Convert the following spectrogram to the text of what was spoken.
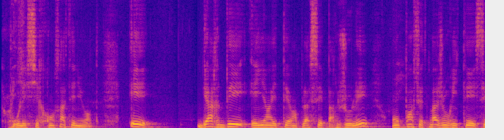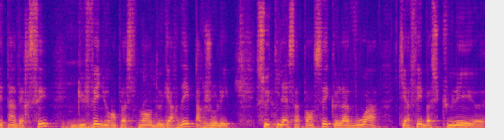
pour les circonstances atténuantes. Et Gardet ayant été remplacé par Jolet, on pense que cette majorité s'est inversée du fait du remplacement de Gardet par Jolet. Ce qui laisse à penser que la voix qui a fait basculer euh,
